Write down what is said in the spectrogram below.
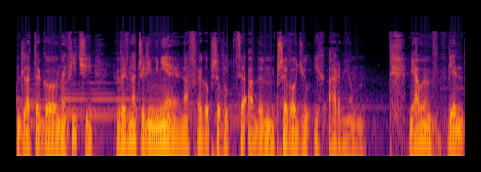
dlatego Nefici wyznaczyli mnie na swego przywódcę, abym przewodził ich armią. Miałem więc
